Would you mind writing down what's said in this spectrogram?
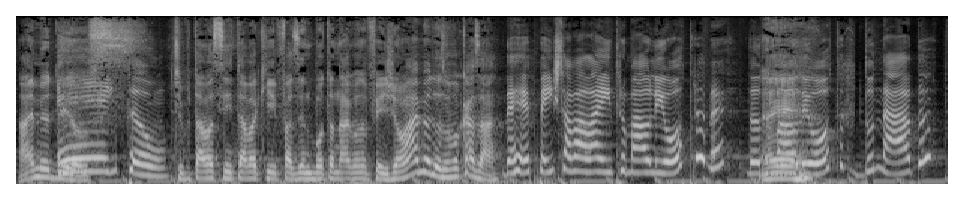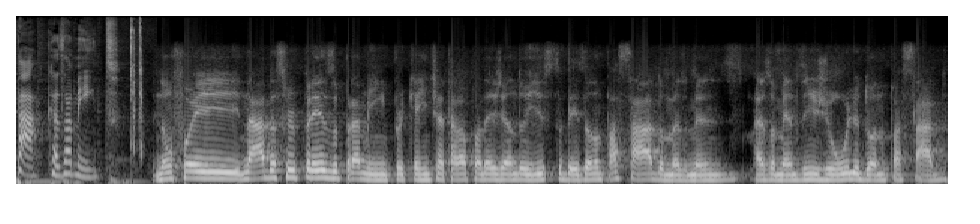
Ai, meu Deus. É, então. Tipo, tava assim, tava aqui fazendo, botando água no feijão. Ai, meu Deus, eu vou casar. De repente, tava lá entre uma aula e outra, né? Dando é. uma aula e outra. Do nada, pá, casamento. Não foi nada surpreso para mim, porque a gente já estava planejando isso desde o ano passado, mais ou, menos, mais ou menos em julho do ano passado,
